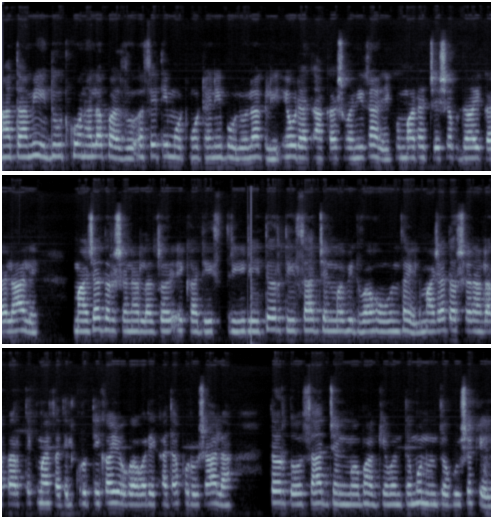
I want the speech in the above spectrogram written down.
आता मी दूध कोणाला पाजू? असे ती मोठमोठ्याने बोलू लागली. एवढ्यात आकाशवाणी झाली. कुमाराचे शब्द ऐकायला आले. माझ्या दर्शनाला जर एखादी स्त्री आली तर ती सात जन्म विधवा होऊन जाईल. माझ्या दर्शनाला कार्तिक मासातील कृतिका योगावर एखादा पुरुष आला तर तो सात जन्म भाग्यवंत म्हणून जगू शकेल.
